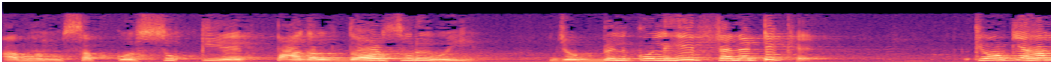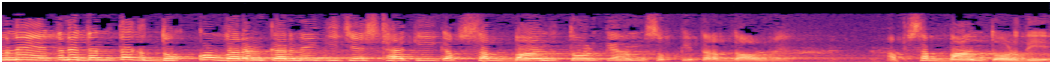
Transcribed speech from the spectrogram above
अब हम सबको सुख की एक पागल दौड़ शुरू हुई जो बिल्कुल ही फेनेटिक है। क्योंकि हमने इतने दिन तक दुख को वर्ण करने की चेष्टा की कि अब सब बाँध तोड़ के हम सुख की तरफ़ दौड़ रहे अब सब बाँध तोड़ दिए।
